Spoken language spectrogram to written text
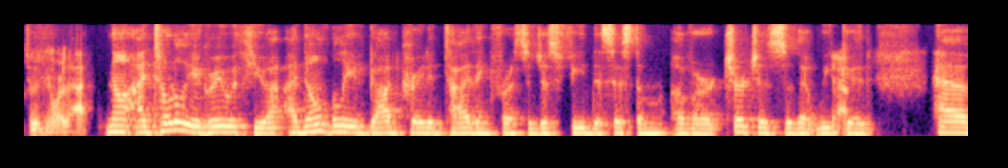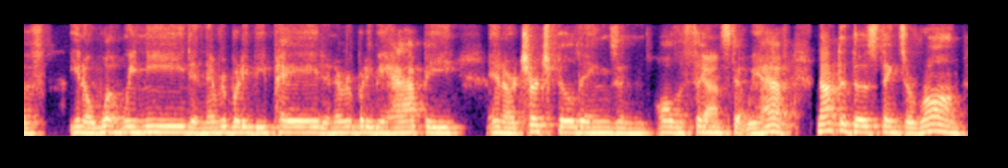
to ignore that. No, I totally agree with you. I, don't believe God created tithing for us to just feed the system of our churches so that we Yeah. could have, you know, what we need and everybody be paid and everybody be happy in our church buildings and all the things that we have. Not that those things are wrong,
